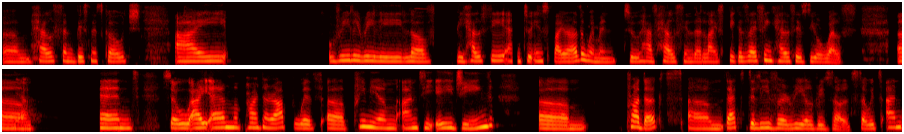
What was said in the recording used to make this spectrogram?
um, health and business coach. I really really love be healthy and to inspire other women to have health in their life because I think health is your wealth. Um, yeah and so I am a partner up with uh, premium anti-aging um, products um, that deliver real results. So it's an,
